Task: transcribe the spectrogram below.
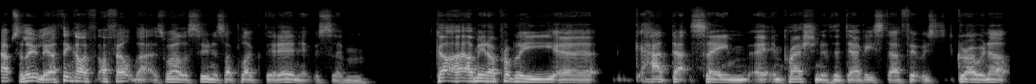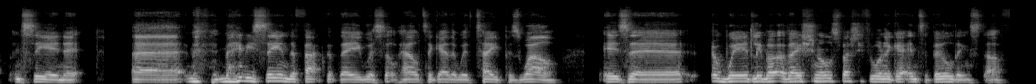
Absolutely. I think I, I felt that as well. As soon as I plugged it in, it was, um, I mean, I probably uh, had that same uh, impression of the Devi stuff. It was growing up and seeing it uh, maybe seeing the fact that they were sort of held together with tape as well is uh, weirdly motivational, especially if you want to get into building stuff.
